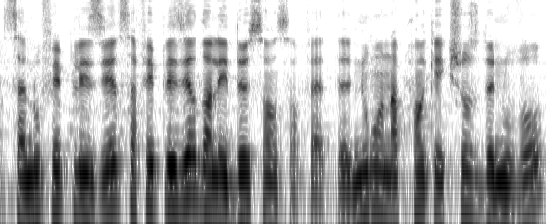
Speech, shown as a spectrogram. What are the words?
Ça nous fait plaisir, ça fait plaisir dans les deux sens en fait. Nous, on apprend quelque chose de nouveau,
